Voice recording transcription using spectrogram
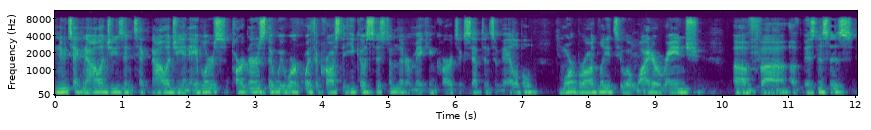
new technologies and technology enablers partners that we work with across the ecosystem that are making cards acceptance available more broadly to a wider range of, uh, of businesses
